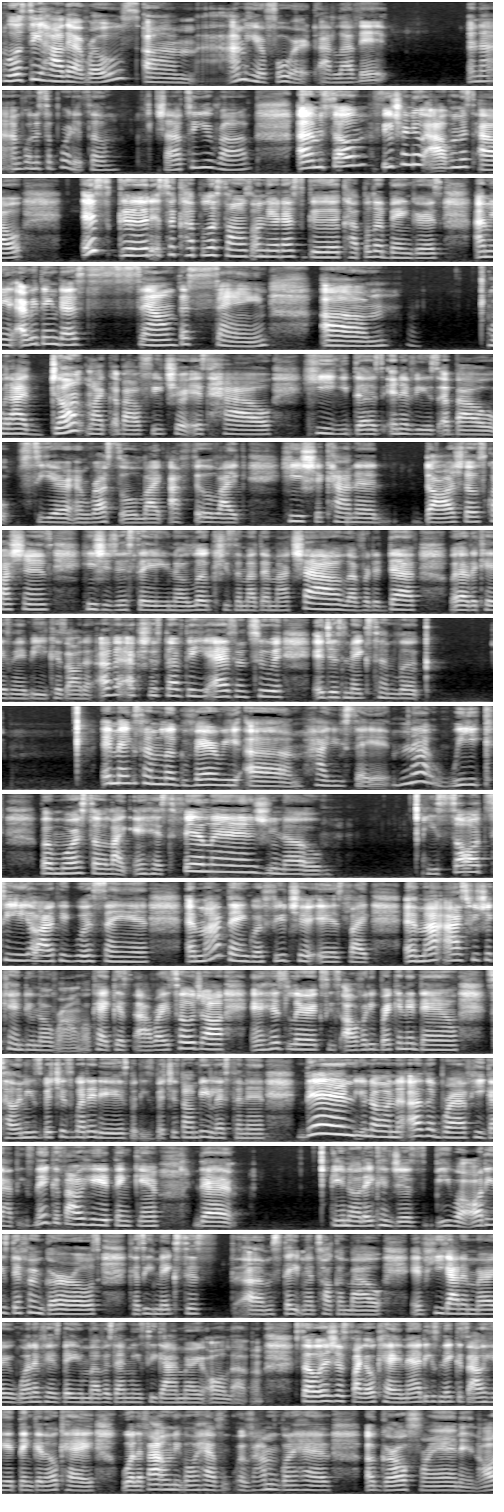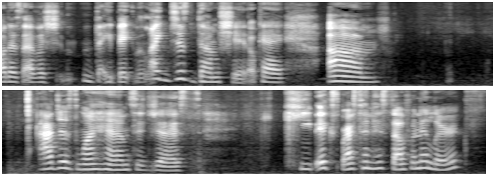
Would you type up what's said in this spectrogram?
we'll see how that rolls. Um, I'm here for it. I love it, and I, I'm going to support it. So shout out to you, Rob. Um, so future new album is out it's good. It's a couple of songs on there that's good, couple of bangers. I mean, everything does sound the same. Um what I don't like about Future is how he does interviews about Ciara and Russell. Like I feel like he should kind of dodge those questions. He should just say, you know, look, she's the mother of my child, love her to death, whatever the case may be. Because all the other extra stuff that he adds into it, it just makes him look it makes him look very um how you say it not weak but more so like in his feelings you know. He's salty a lot of people are saying. And my thing with future is like in my eyes future can't do no wrong okay? Because i already told y'all in his lyrics he's already breaking it down telling these bitches what it is but these bitches don't be listening. Then you know in the other breath he got these niggas out here thinking that you know, they can just be with all these different girls because he makes this um, statement talking about if he got to marry one of his baby mothers, that means he got to marry all of them. So it's just like, okay, now these niggas out here thinking, okay, well, if I only gonna have, if I'm gonna have a girlfriend and all this other shit, they like just dumb shit, okay? Um, I just want him to just keep expressing himself in the lyrics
